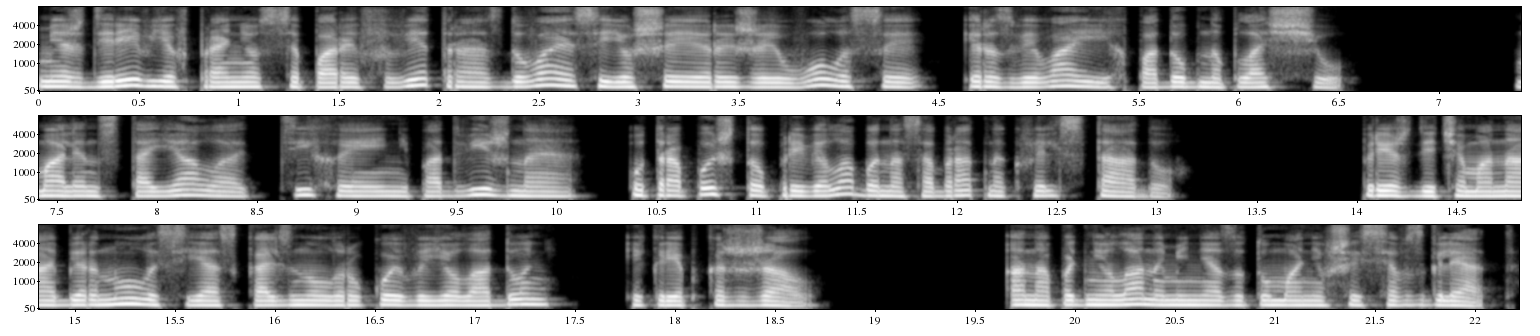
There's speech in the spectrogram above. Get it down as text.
Меж деревьев пронесся порыв ветра, сдувая с ее шеи рыжие волосы и развивая их подобно плащу. Малин стояла, тихая и неподвижная, у тропы, что привела бы нас обратно к Фельстаду. Прежде чем она обернулась, я скользнул рукой в ее ладонь и крепко сжал. Она подняла на меня затуманившийся взгляд.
